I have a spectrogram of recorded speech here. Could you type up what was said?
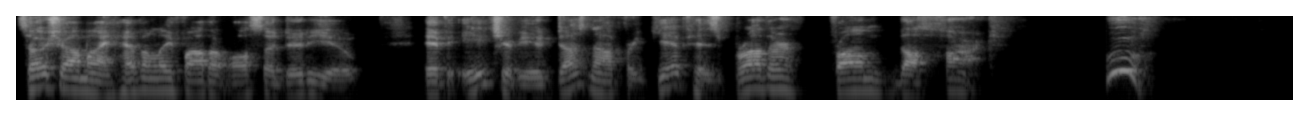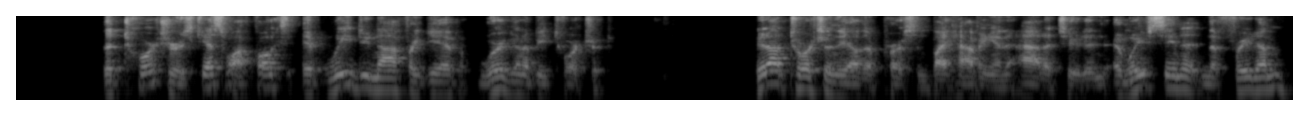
So shall my heavenly Father also do to you if each of you does not forgive his brother from the heart. Woo! The torturers, guess what, folks? If we do not forgive, we're going to be tortured. You're not torturing the other person by having an attitude. And, and we've seen it in the freedom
